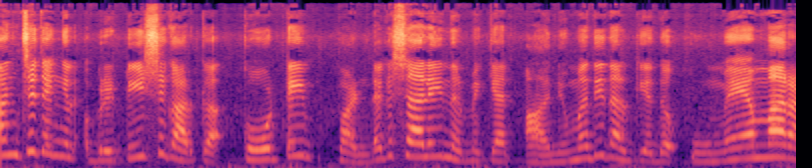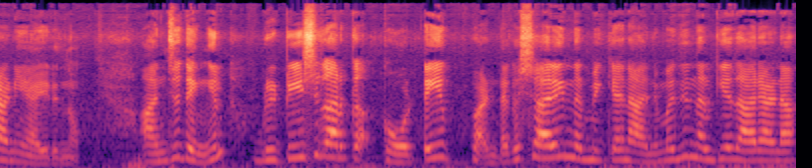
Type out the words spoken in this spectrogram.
അഞ്ച് തെങ്ങിൽ ബ്രിട്ടീഷുകാർക്ക് കോട്ടയും പണ്ടകശാലയും നിർമ്മിക്കാൻ അനുമതി നൽകിയത് ഉമയമ്മ റാണിയായിരുന്നു അഞ്ചു തെങ്ങിൽ ബ്രിട്ടീഷുകാർക്ക് കോട്ടയും പണ്ടകശാലയും നിർമ്മിക്കാൻ അനുമതി നൽകിയത് ആരാണ്?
